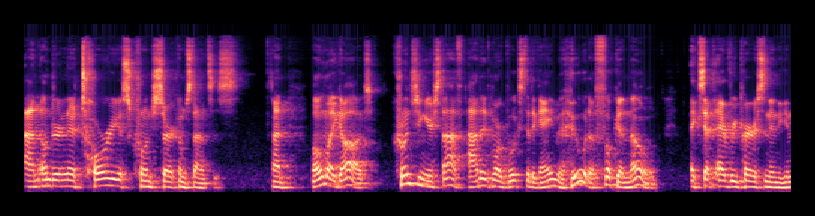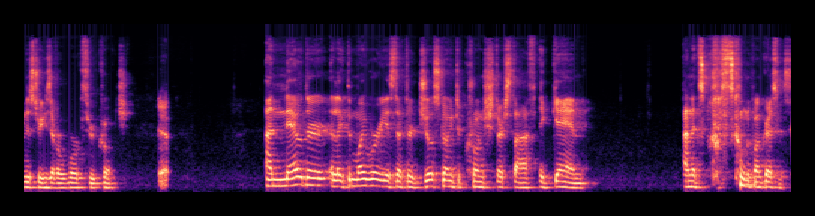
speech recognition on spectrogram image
and under notorious crunch circumstances and oh my god crunching your staff added more bugs to the game. Who would have fucking known? Except every person in the industry has ever worked through crunch. Yeah. And now they're like the, my worry is that they're just going to crunch their staff again, and it's it's coming up on Christmas.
